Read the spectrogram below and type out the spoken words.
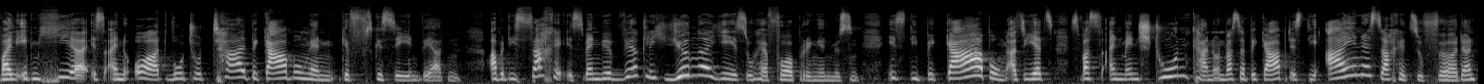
Weil eben hier ist ein Ort, wo total Begabungen ge- gesehen werden. Aber die Sache ist, wenn wir wirklich Jünger Jesu hervorbringen müssen, ist die Begabung, also jetzt, was ein Mensch tun kann und was er begabt ist, die eine Sache zu fördern.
